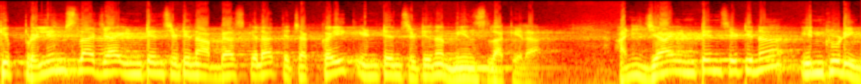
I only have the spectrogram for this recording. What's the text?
की प्रिलिम्सला ज्या इंटेन्सिटीनं अभ्यास केला त्याच्या कैक इंटेन्सिटीनं मेन्सला केला. आणि ज्या इंटेन्सिटीनं इन्क्लुडिंग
